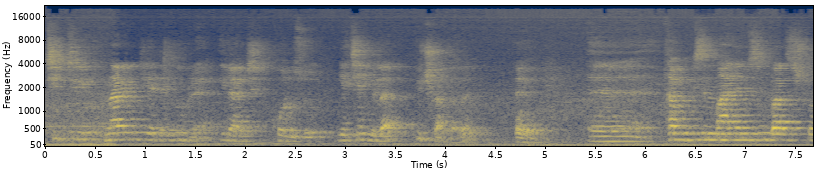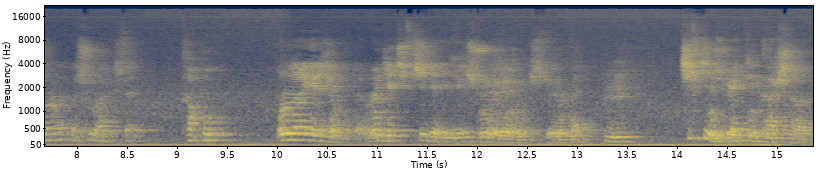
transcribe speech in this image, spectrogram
çiftçilik, narinciye de gübre, ilaç konusu geçen yıla 3 katladı. Evet. Ee, tabii bizim mahallemizin bazı sorunları da şu var işte tapu. Onlara geleceğim muhtemelen. Önce çiftçiyle ilgili şunu öğrenmek istiyorum ben. Hı. Çiftçimiz ürettiğini karşına alıyor.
